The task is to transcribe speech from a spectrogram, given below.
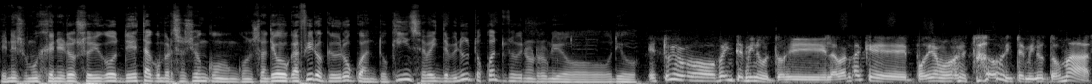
en eso muy generoso, digo, de esta conversación con, con Santiago Cafiero, que duró cuánto, 15, 20 minutos, ¿cuánto estuvieron reunidos, Diego? Estuvimos 20 minutos y la verdad que podríamos haber estado 20 minutos más,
